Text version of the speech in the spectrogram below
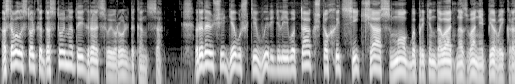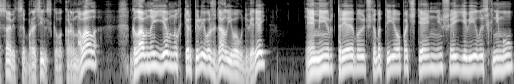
Оставалось только достойно доиграть свою роль до конца. Рыдающие девушки вырядили его так, что хоть сейчас мог бы претендовать на звание первой красавицы бразильского карнавала. Главный евнух терпеливо ждал его у дверей, Эмир требует, чтобы ты, о почтеннейшая, явилась к нему,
